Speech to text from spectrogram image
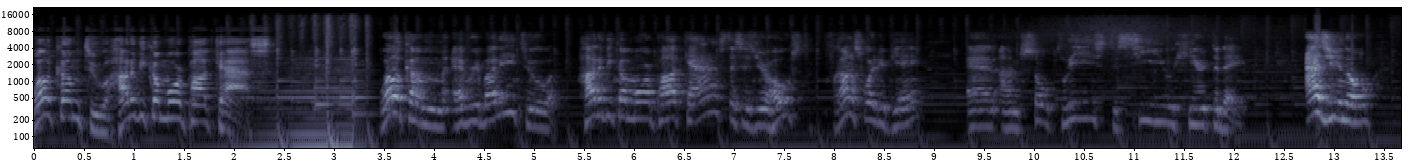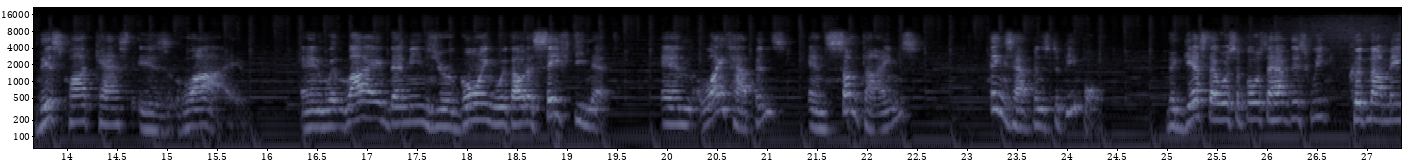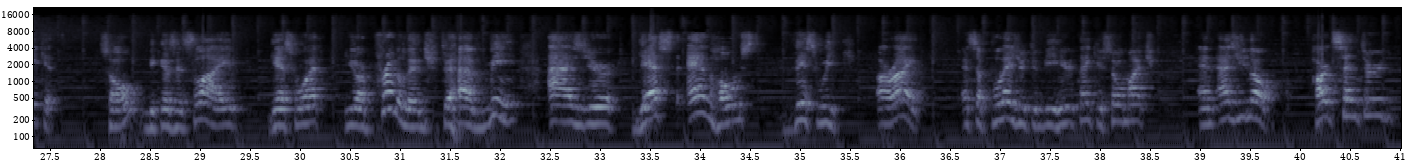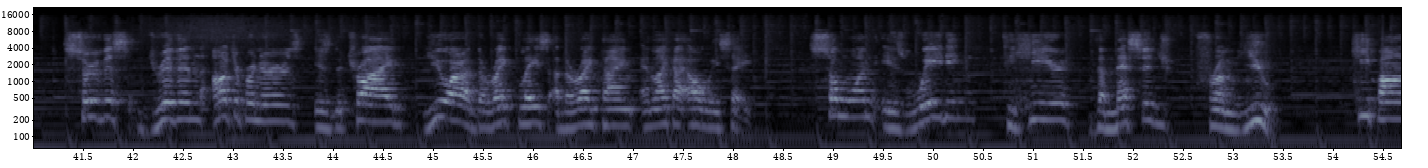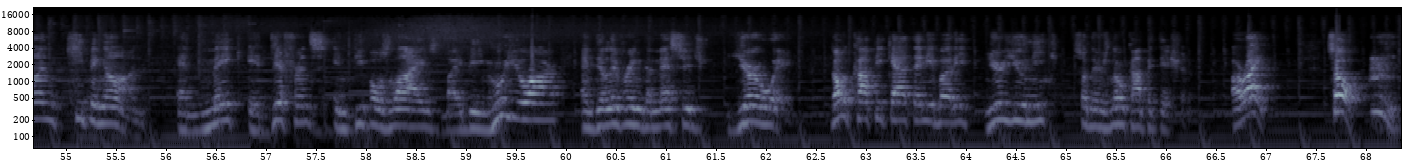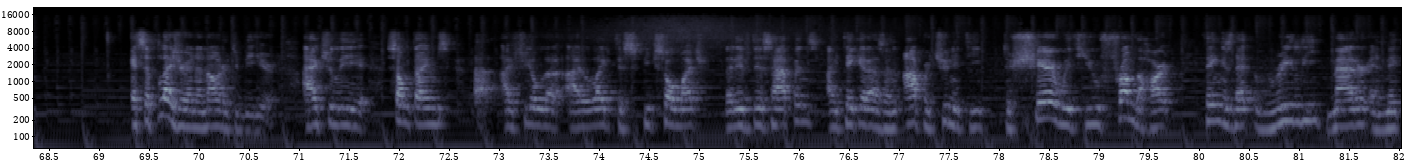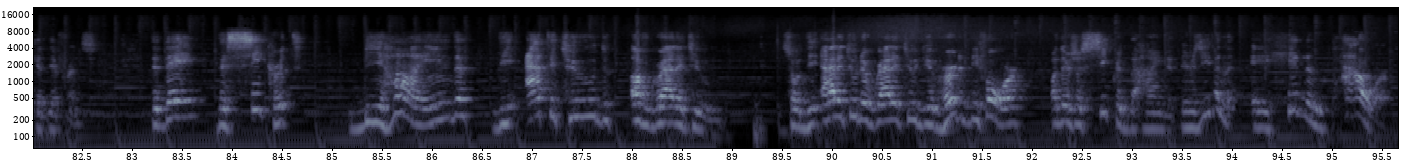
welcome to How to Become More podcast. Welcome, everybody, to How to Become More podcast. This is your host, Francois Lupien, and I'm so pleased to see you here today. As you know, this podcast is live. And with live, that means you're going without a safety net. And life happens, and sometimes things happens to people. The guest I was supposed to have this week could not make it. So, because it's live, guess what? You are privileged to have me as your guest and host this week. All right. It's a pleasure to be here. Thank you so much. And as you know, heart centered, service driven entrepreneurs is the tribe. You are at the right place at the right time. And like I always say, someone is waiting to hear the message from you. Keep on keeping on and make a difference in people's lives by being who you are and delivering the message your way. Don't copycat anybody. You're unique, so there's no competition. All right. So, it's a pleasure and an honor to be here. I Actually, sometimes uh, I feel that I like to speak so much that if this happens, I take it as an opportunity to share with you from the heart things that really matter and make a difference. Today, the secret behind the attitude of gratitude. So, the attitude of gratitude, you've heard it before, but there's a secret behind it. There's even a hidden power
